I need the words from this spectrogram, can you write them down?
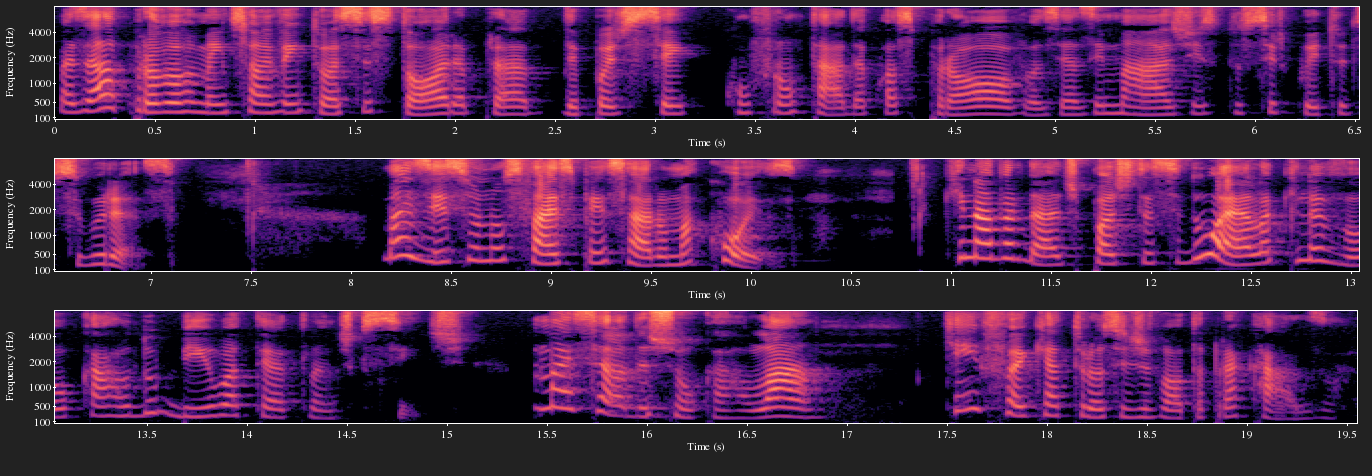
Mas ela provavelmente só inventou essa história para depois de ser confrontada com as provas e as imagens do circuito de segurança. Mas isso nos faz pensar uma coisa que na verdade pode ter sido ela que levou o carro do Bill até Atlantic City. Mas se ela deixou o carro lá, quem foi que a trouxe de volta para casa?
